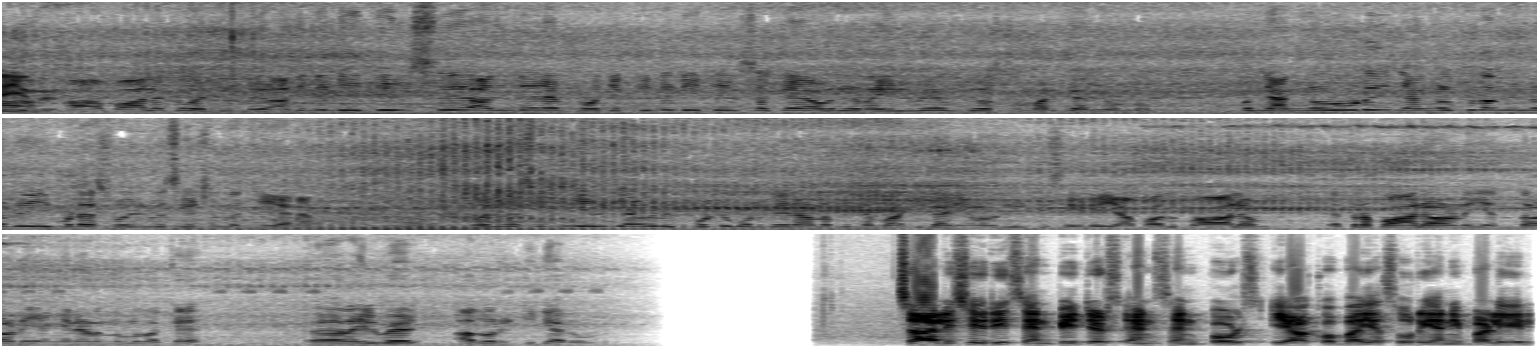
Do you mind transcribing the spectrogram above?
ചെയ്യുന്നത്. ആ പാലൊക്കെ വരുന്നുണ്ട്. അതിന്റെ ഡീറ്റെയിൽസ് അതിന്റെ പ്രൊജക്റ്റിന്റെ ഡീറ്റെയിൽസ് ഒക്കെ അവർ റെയിൽവേ ഉദ്യോഗസ്ഥന്മാർക്ക് അറിയുള്ളൂ. അപ്പോൾ ഞങ്ങളോട് ഞങ്ങൾക്ക് തന്നിരുന്നത് ഇവിടെ സോയിൽ ഇൻവെസ്റ്റിഗേഷൻ ചെയ്യാനാണ്. സോയിൽ ഇൻവെസ്റ്റിഗേഷൻ ചെയ്തിട്ട് ഞങ്ങൾ റിപ്പോർട്ട് കൊടുത്തതിനാണ് പിന്നെ ബാക്കി കാര്യങ്ങൾ അവർ ഡിസൈഡ് ചെയ്യുക. അപ്പോൾ അത് പാലം എത്ര പാലമാണ് എന്താണ് എങ്ങനെയാണെന്നുള്ളതൊക്കെ റെയിൽവേ അതോറിറ്റിക്ക് അറിയുള്ളൂ. Chalissery saint Peter's and saint Paul's Yakobaya Suriyani പള്ളിയിൽ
